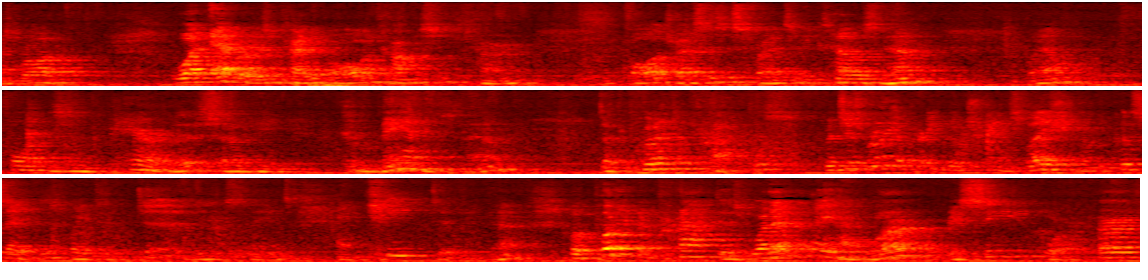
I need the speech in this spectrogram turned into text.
is broader. Whatever is a kind of all-encompassing term. Paul addresses his friends and he tells them, well, the form is imperative, so he commands them to put into practice, which is really a pretty good translation, we could say it this way, to do these things and keep doing them, but put into practice whatever they have learned, received, or heard,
